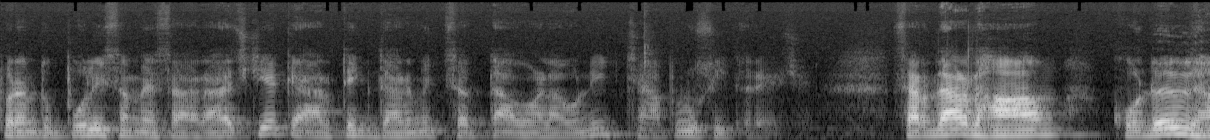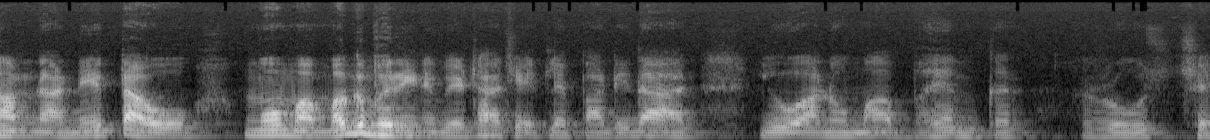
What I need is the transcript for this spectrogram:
પરંતુ પોલીસ હંમેશા રાજકીય કે આર્થિક ધાર્મિક સત્તાવાળાઓની ચાપલુસી કરે છે. સરદારધામ ખોડલધામના નેતાઓ મોંમાં મગ ભરીને બેઠા છે એટલે પાટીદાર યુવાનોમાં ભયંકર રોષ છે.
